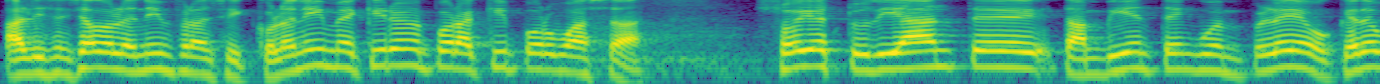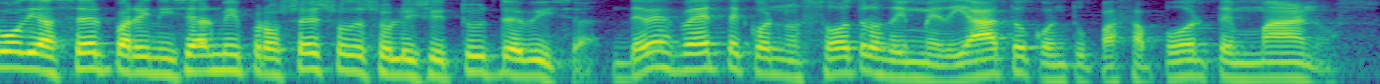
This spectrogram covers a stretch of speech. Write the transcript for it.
al licenciado Lenín Francisco. Lenín, me quiero por aquí por WhatsApp soy estudiante, también tengo empleo. ¿Qué debo de hacer para iniciar mi proceso de solicitud de visa? Debes verte con nosotros de inmediato con tu pasaporte en manos.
